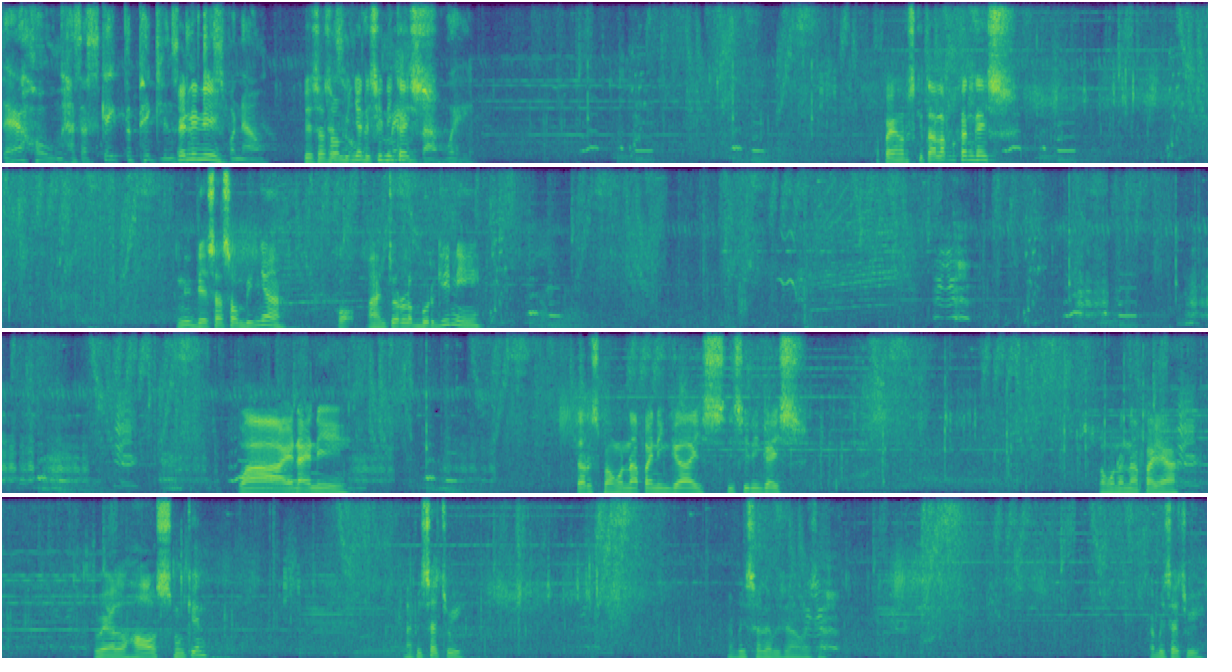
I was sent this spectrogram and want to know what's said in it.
Their home has escaped the piglins Ini nih. for now. Desa zombinya di sini guys. Apa yang harus kita lakukan guys? Ini desa zombinya kok hancur lebur gini? Enak ini. Kita harus bangun apa ini, guys? Di sini, guys. Bangunan apa ya? Well house mungkin? Gak bisa, cuy. Gak bisa, gak bisa, gak bisa. Gak bisa, cuy.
